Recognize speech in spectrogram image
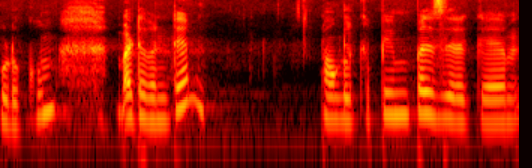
கொடுக்கும். பட் வந்துட்டு உங்களுக்கு பிம்பிள்ஸ் இருக்குது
